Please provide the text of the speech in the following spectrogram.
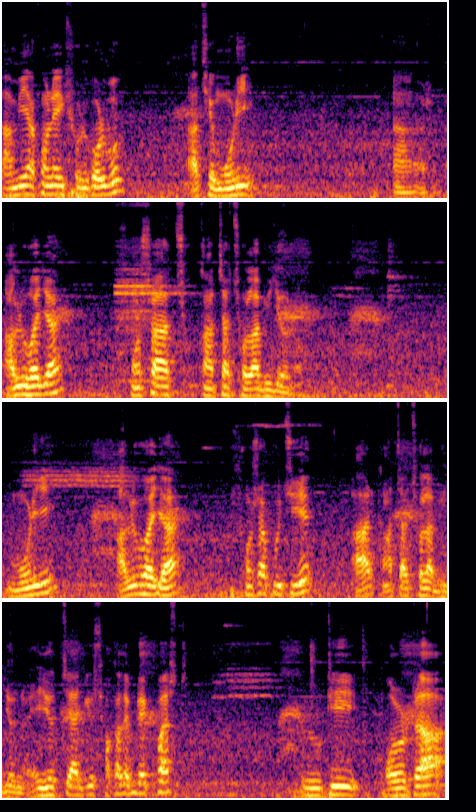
আমি এখন এই শুরু করব। আছে মুড়ি আর আলু ভাজা শশা ছ- কাঁচা ছোলা ভিজানো। মুড়ি আলু ভাজা শশা কুচিয়ে আর কাঁচা ছোলা ভিজানো। এই হচ্ছে আজকে সকালে ব্রেকফাস্ট রুটি পরোটা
